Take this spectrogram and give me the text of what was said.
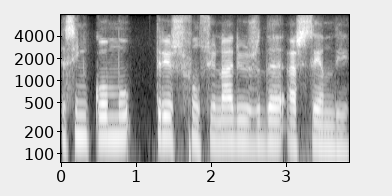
assim como três funcionários da Ascendi.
